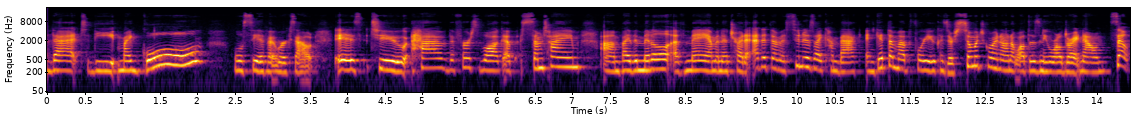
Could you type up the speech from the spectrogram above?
that the my goal we'll see if it works out, is to have the first vlog up sometime um, by the middle of May. I'm gonna try to edit them as soon as I come back and get them up for you because there's so much going on at Walt Disney World right now. So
